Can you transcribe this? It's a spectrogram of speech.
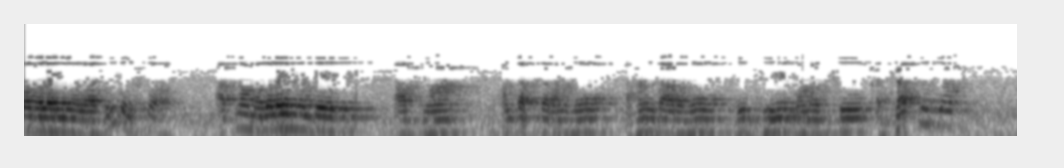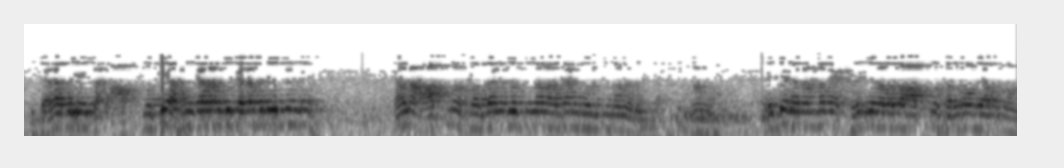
మొదలైన వాటిని తెలుసుకోవాలి. ఆత్మ మొదలైనంటే ఆత్మ అంతఃకరణము అహంకారము బుద్ధి మనస్సు అధ్యాత్మ జ్ఞానం ఇది ఎలా తెలియదు ఆత్మకి అహంకారానికి ఎలా తెలియదండి కానీ ఆత్మ స్వర్గానికి వెళ్తున్నాను అర్థానికి వెళ్తున్నాను అడుగుతాను అయితే నేను అన్నాను ఎక్కడికి వెళ్ళదు ఆత్మ సర్వవ్యాపకం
